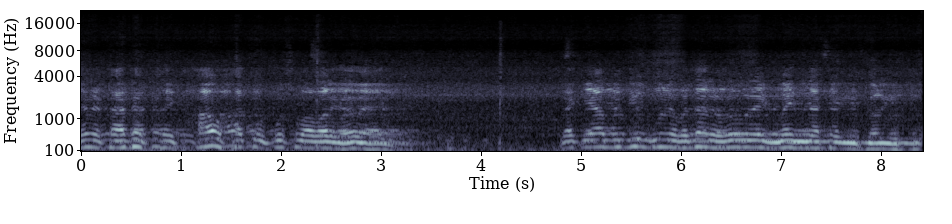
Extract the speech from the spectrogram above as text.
એને ટાઢક થઈ ખાવ ખાતું પૂછવા વાળી હવે આવી. બાકી આ બધું મને વધારે રોવરાઈ મારી નાખે એવી ગળ્યું હતું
